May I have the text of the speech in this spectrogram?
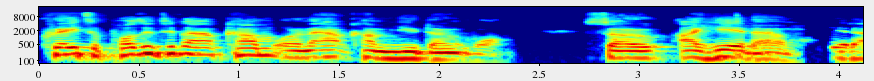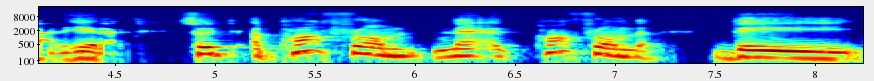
creates a positive outcome or an outcome you don't want. So I hear yeah. that, hear that, hear that. So apart from apart from the, the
